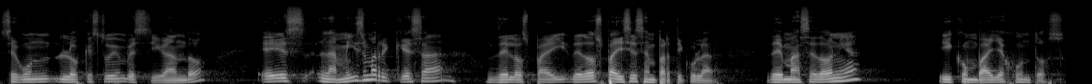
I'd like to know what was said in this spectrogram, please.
según lo que estuve investigando, es la misma riqueza de, los de dos países en particular, de Macedonia y con Valle juntos.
